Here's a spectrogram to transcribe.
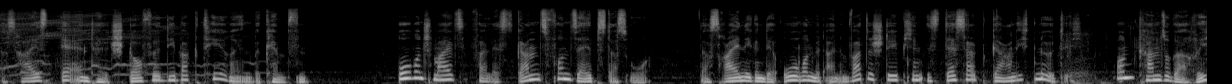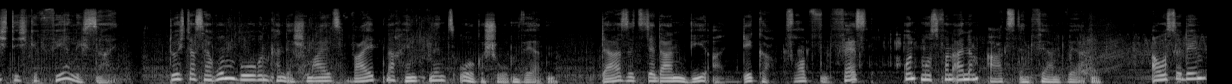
das heißt, er enthält Stoffe, die Bakterien bekämpfen. Ohrenschmalz verlässt ganz von selbst das Ohr. Das Reinigen der Ohren mit einem Wattestäbchen ist deshalb gar nicht nötig und kann sogar richtig gefährlich sein. Durch das Herumbohren kann der Schmalz weit nach hinten ins Ohr geschoben werden. Da sitzt er dann wie ein dicker Pfropfen fest und muss von einem Arzt entfernt werden. Außerdem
